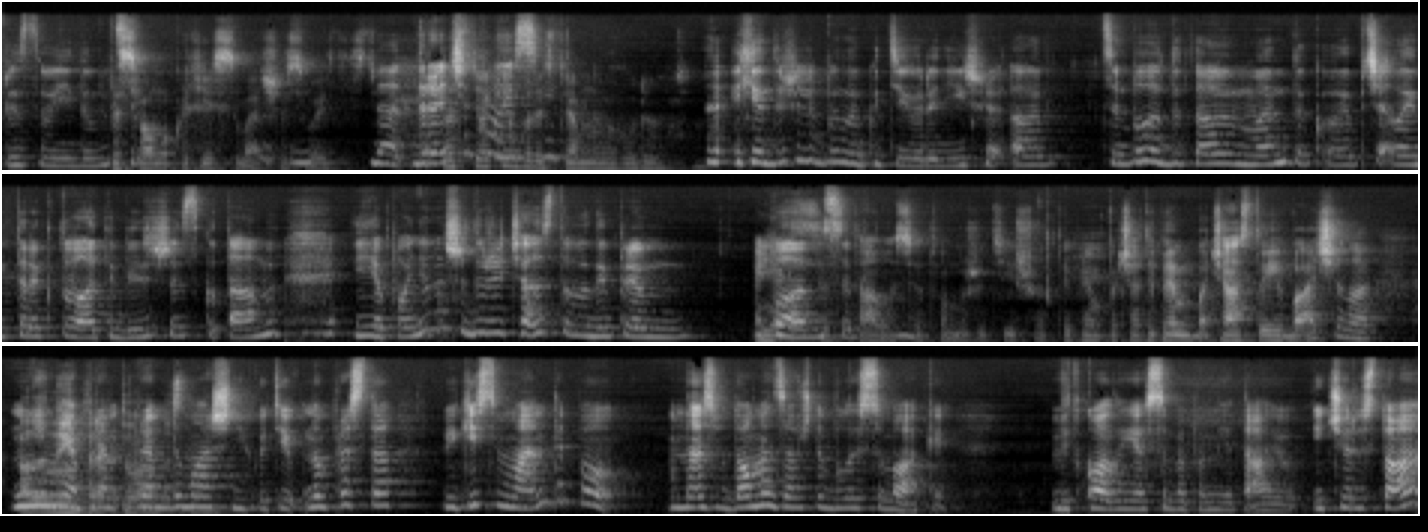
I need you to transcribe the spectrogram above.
при своїй думці. При своєму коті з собачою особистістю. Да. До речі, Просто як я колись буде стрімно вигулювати. я дуже любила котів раніше, але це було до того моменту, коли я почала інтерактувати більше з котами. І я поняла, що дуже часто вони прям як це сталося в твоєму житті? Що ти прям почав? Ти прям часто їх бачила, але Ні, не ні, прям, прям домашніх котів. Ну просто в якийсь момент, типу, у нас вдома завжди були собаки. Відколи я себе пам'ятаю. І через то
